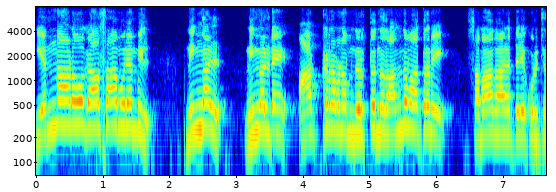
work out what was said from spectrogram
എന്നാണോ ഗാസ മുനമ്പിൽ നിങ്ങൾ നിങ്ങളുടെ ആക്രമണം നിർത്തുന്നത്? അന്ന് മാത്രമേ സമാധാനത്തിനെ കുറിച്ച്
